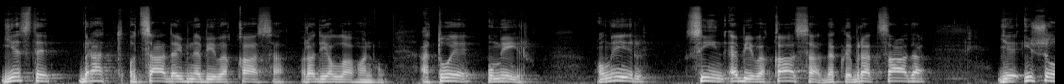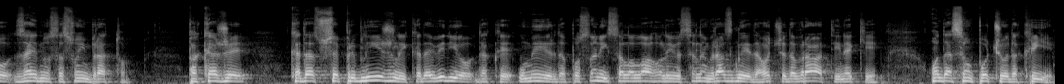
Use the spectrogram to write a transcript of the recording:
jeste brat od Sada ibn Abi Vakasa, radijallahu anhu, a to je Umeir. Umeir, sin Abi Waqasa, dakle brat Sada, je išao zajedno sa svojim bratom. Pa kaže, kada su se približili, kada je vidio, dakle, Umeir, da poslanik, sallallahu alaihi veselem, razgleda, hoće da vrati neke, onda se on počeo da krije.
